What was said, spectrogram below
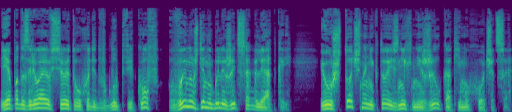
я подозреваю, все это уходит вглубь веков, вынуждены были жить с оглядкой, и уж точно никто из них не жил, как ему хочется.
